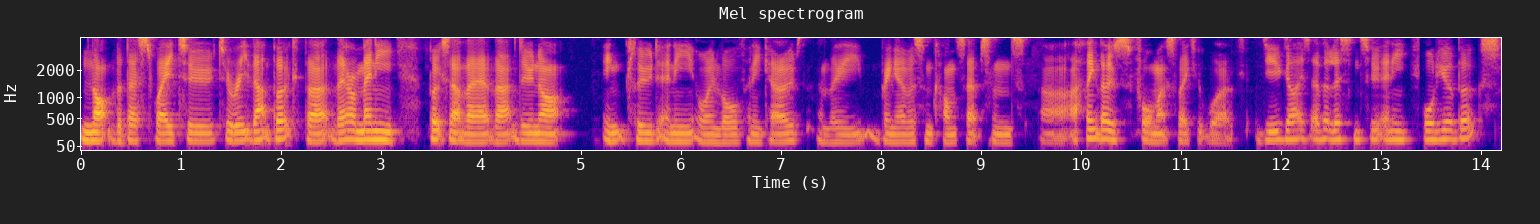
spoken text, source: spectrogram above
not the best way to to read that book, but there are many books out there that do not include any or involve any code and they bring over some concepts and uh, i think those formats they could work. Do you guys ever listen to any audiobooks?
